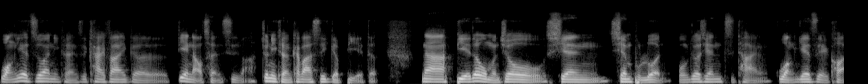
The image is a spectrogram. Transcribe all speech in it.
网页之外，你可能是开发一个电脑程式嘛？就你可能开发是一个别的，那别的我们就先先不论，我们就先只谈网页这一块。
